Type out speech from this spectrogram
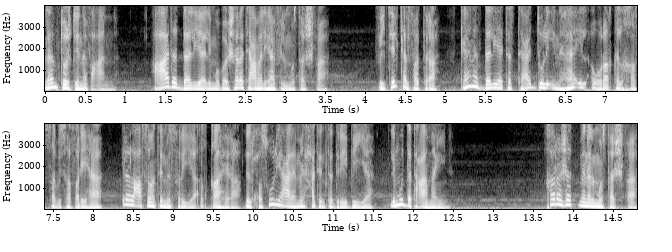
لم تجد نفعا. عادت داليا لمباشرة عملها في المستشفى. في تلك الفترة كانت داليا تستعد لإنهاء الأوراق الخاصة بسفرها إلى العاصمة المصرية القاهرة للحصول على منحة تدريبية لمدة عامين. خرجت من المستشفى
